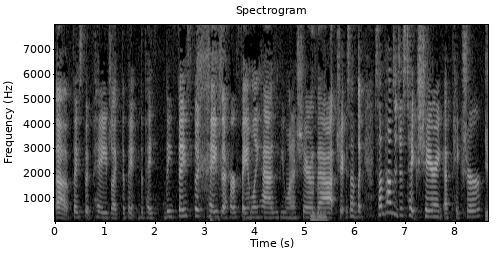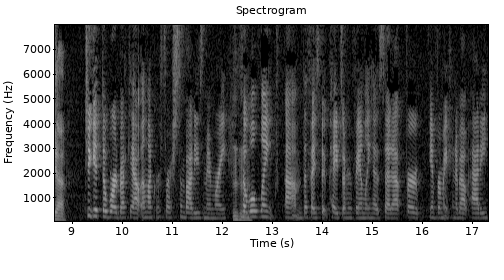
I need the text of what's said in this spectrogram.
uh, Facebook page, like the fa- the pa- the Facebook page that her family has. If you want to share that, share something. Sometimes it just takes sharing a picture Yeah. To get the word back out and like refresh somebody's memory. So we'll link um, the Facebook page that her family has set up for information about Patti.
